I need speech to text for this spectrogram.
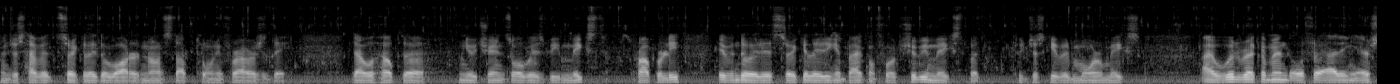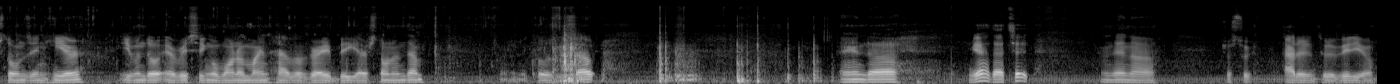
and just have it circulate the water non-stop 24 hours a day. That will help the nutrients always be mixed properly even though it is circulating it back and forth should be mixed but to just give it more mix. I would recommend also adding air stones in here even though every single one of mine have a very big air stone in them. Let me close this out. And uh, yeah that's it. And then uh, just to add it into the video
